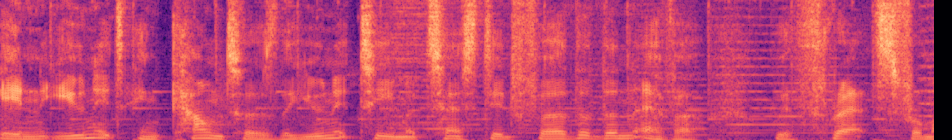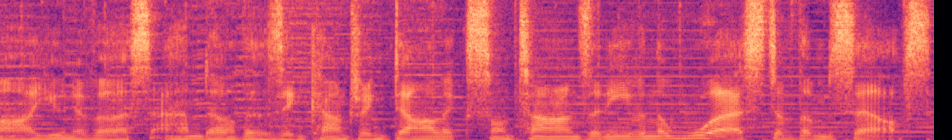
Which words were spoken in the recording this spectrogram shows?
In Unit Encounters, the unit team are tested further than ever with threats from our universe and others, encountering Daleks, Sontarans, and even the worst of themselves.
